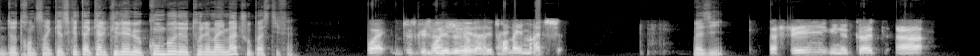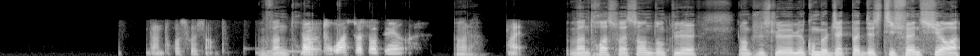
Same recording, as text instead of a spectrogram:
2,35. Est-ce que tu as calculé le combo de tous les my match ou pas, Stephen? Ouais, tout ce que je vous ai donné là, les 3 my match, Vas-y. Ça fait une cote à 23,60. 23. 23,61. Voilà. Ouais. 23,60, donc le, en plus le, combo jackpot de Stephen sur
